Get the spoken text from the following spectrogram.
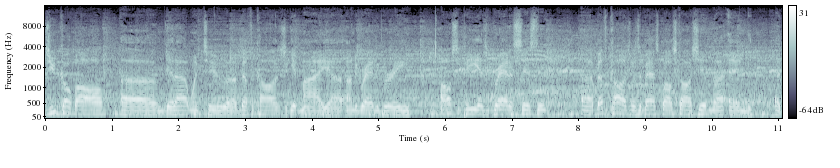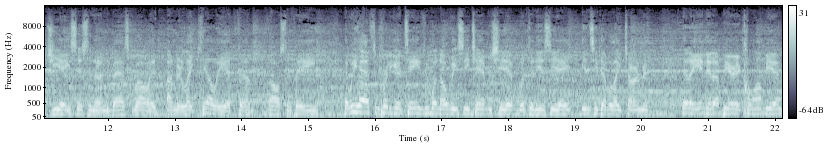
JUCO ball. Uh, then I went to uh, Bethel College to get my uh, undergrad degree. Peay as a grad assistant. Uh, Bethel College was a basketball scholarship uh, and a GA assistant under basketball at, under Lake Kelly at uh, Austin Peay. And we had some pretty good teams. We won the OVC championship, went to the NCAA, NCAA tournament. Then I ended up here in Columbia.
